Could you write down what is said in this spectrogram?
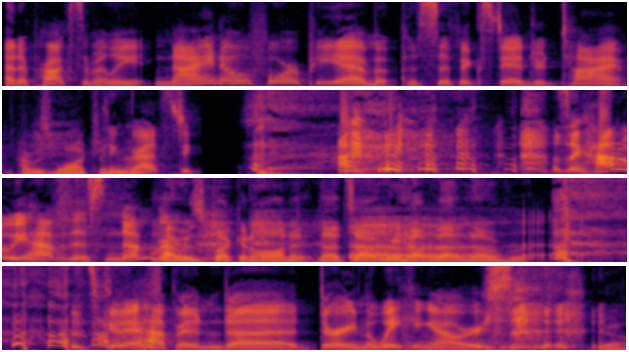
at approximately 9:04 p.m. Pacific Standard Time. I was watching. that. Congrats to I was like, how do we have this number? I was fucking on it. That's how we have that number. it's good it happened uh, during the waking hours. Yeah.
